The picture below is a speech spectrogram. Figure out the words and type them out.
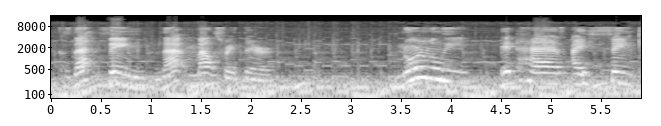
Because that thing, that mouse right there, normally it has, I think,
